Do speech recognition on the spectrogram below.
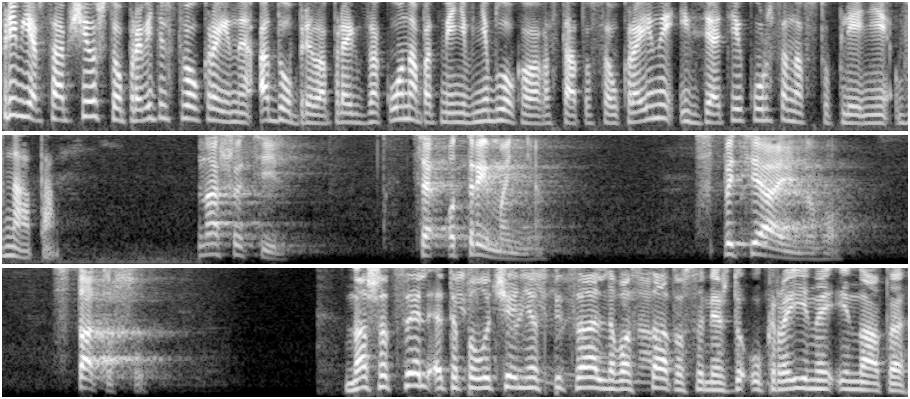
Премьер сообщил, что правительство Украины одобрило проект закона об отмене внеблокового статуса Украины и взятии курса на вступление в НАТО. Наша ціль це отримання спеціального статусу Наша цель – это получение специального статуса между Украиной и НАТО.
